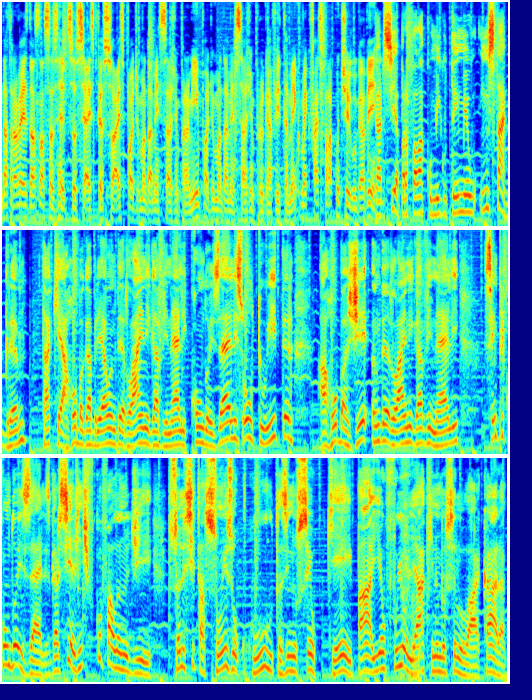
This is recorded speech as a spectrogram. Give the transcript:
através das nossas redes sociais pessoais, pode mandar mensagem para mim, pode mandar mensagem pro Gavi também. Como é que faz falar contigo, Gavi? Garcia, para falar comigo tem meu Instagram, tá? Tá? Que é arroba Gabriel underline Gavinelli com dois L's, ou Twitter, arroba G underline Gavinelli, sempre com dois L's. Garcia, a gente ficou falando de solicitações ocultas e não sei o que, pá, e eu fui olhar aqui no meu celular, cara.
